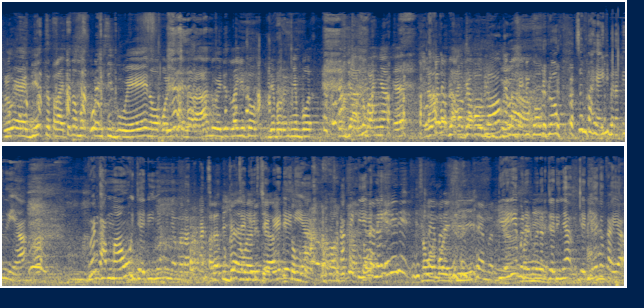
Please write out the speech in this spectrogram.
Lu edit setelah itu nomor polisi gue, nomor polisi kendaraan, lu edit lagi tuh. Dia baru nyebut. Kerjaan lu banyak ya. Lu goblok, gila? emang baby goblok. Sumpah ya ini berarti nih ya. Gue nggak mau jadinya menyamaratakan Ada semua tiga yang pekerja lo di edit ya, CBD nih ya. Tapi dia Ini nih ini Nomor disclaimer, dia ini benar-benar jadinya jadinya tuh kayak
